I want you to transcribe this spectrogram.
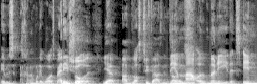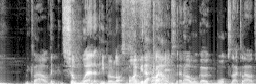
It, was. I can't remember what it was. But any short. Yeah, I've lost two thousand. the amount of money that's in the cloud. the, somewhere that people have lost. Find me that frightening. cloud, and I will go walk to that cloud.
